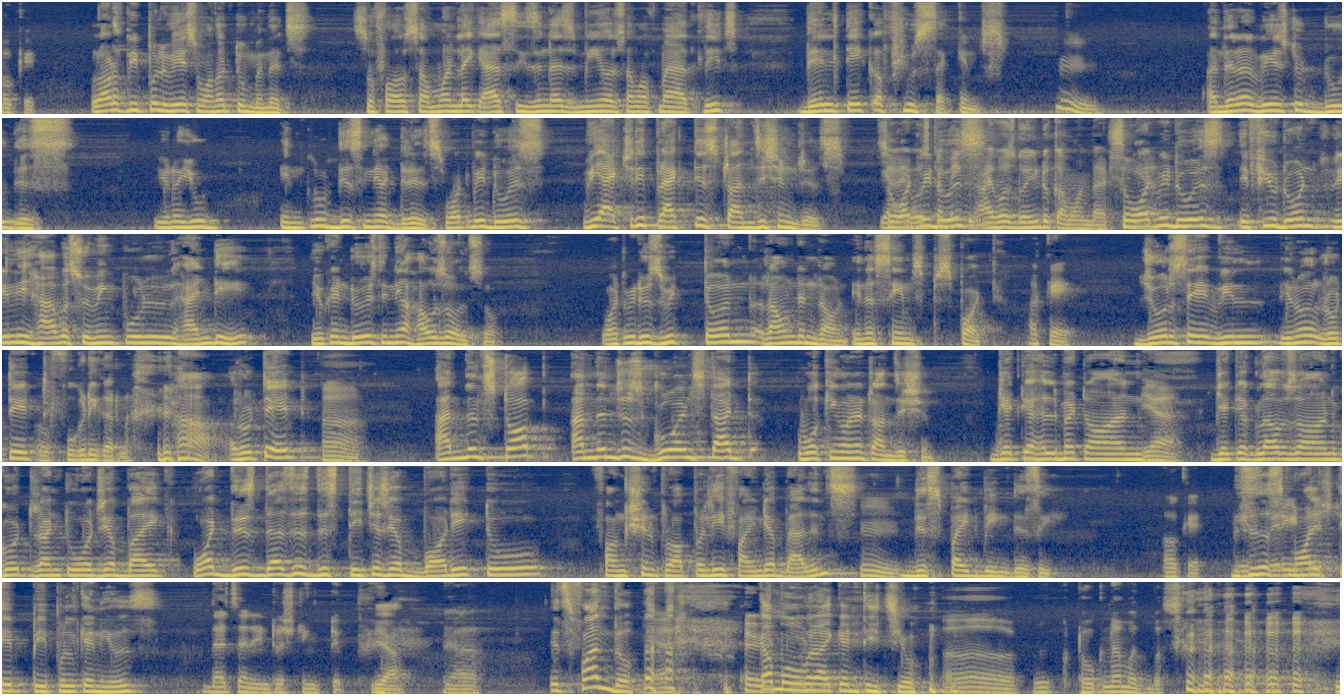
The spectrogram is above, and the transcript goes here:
Okay. A lot of people waste one or two minutes. So for someone like as seasoned as me or some of my athletes, they'll take a few seconds. Hmm. And there are ways to do this. You know, you include this in your drills. What we do is we actually practice transition drills. So Yeah, I what was we do coming- is I was going to come on that. so what Yeah. we do is if you don't really have a swimming pool handy, you can do it in your house also. What we do is we turn round and round in the same sp- spot. Okay. जोर से we'll you know rotate Oh, fugdi karna. हाँ rotate ah. and then stop and then just go and start working on a transition get your helmet on Yeah. get your gloves on go run towards your bike what this does is this teaches your body to function properly find your balance Hmm. despite being dizzy Okay. this It's is a small tip people can use That's an interesting tip. yeah Yeah. it's fun though Yeah. come over i can teach you Ah, ठोकना मत बस.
